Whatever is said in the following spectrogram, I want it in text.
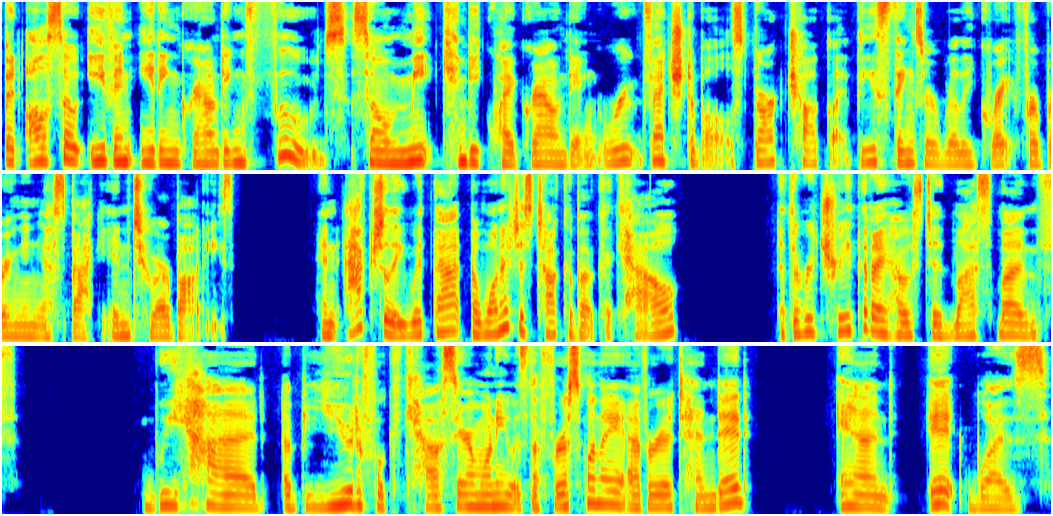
But also even eating grounding foods. So meat can be quite grounding. Root vegetables, dark chocolate. These things are really great for bringing us back into our bodies. And actually with that, I want to just talk about cacao. At the retreat that I hosted last month, we had a beautiful cacao ceremony. It was the first one I ever attended and it was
